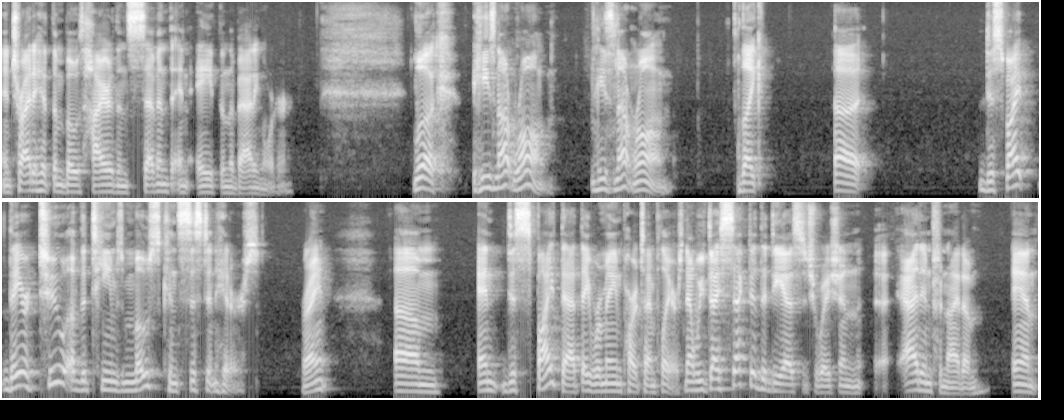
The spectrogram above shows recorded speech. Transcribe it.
and try to hit them both higher than seventh and eighth in the batting order. Look, he's not wrong. He's not wrong. Like, uh, despite they are two of the team's most consistent hitters, right? Um, and despite that, they remain part time players. Now, we've dissected the Diaz situation uh, ad infinitum. And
